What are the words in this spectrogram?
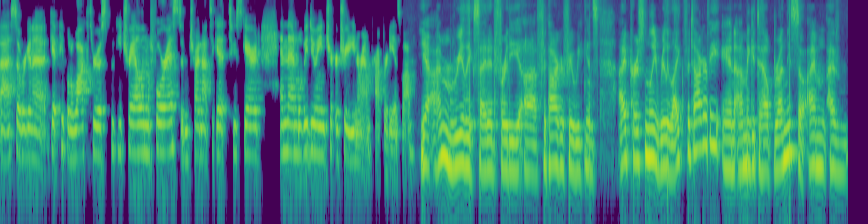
Uh, so we're going to get people to walk through a spooky trail in the forest and try not to get too scared. And then we'll be doing trick or treating around property as well. Yeah, I'm really excited for the uh, photography weekends. I personally really like photography, and I'm going to get to help run these. So I'm I'm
